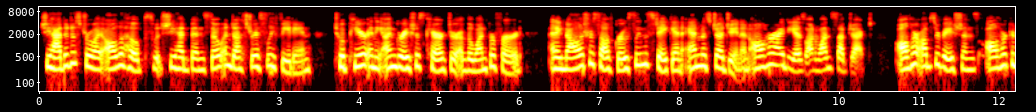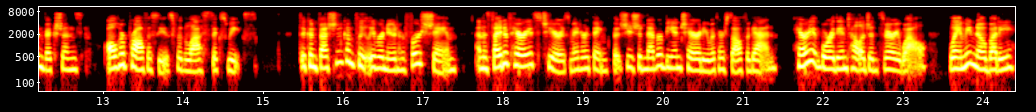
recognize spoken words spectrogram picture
She had to destroy all the hopes which she had been so industriously feeding, to appear in the ungracious character of the one preferred, and acknowledge herself grossly mistaken and misjudging in all her ideas on one subject, all her observations, all her convictions, all her prophecies for the last six weeks. The confession completely renewed her first shame, and the sight of Harriet's tears made her think that she should never be in charity with herself again. Harriet bore the intelligence very well, blaming nobody,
